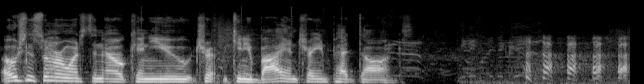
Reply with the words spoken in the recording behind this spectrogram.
Ocean Swimmer wants to know: Can you can you buy and train pet dogs?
